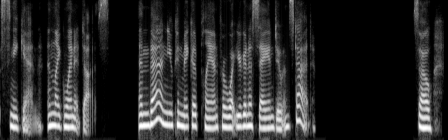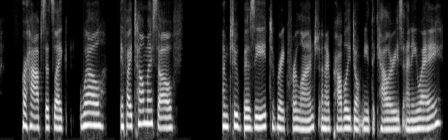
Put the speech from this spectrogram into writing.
sneak in and like when it does. And then you can make a plan for what you're going to say and do instead. So perhaps it's like, well, if I tell myself I'm too busy to break for lunch and I probably don't need the calories anyway,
